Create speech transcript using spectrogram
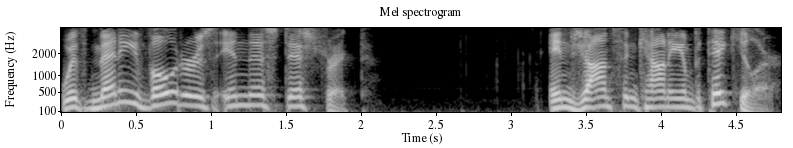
with many voters in this district in Johnson County in particular,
